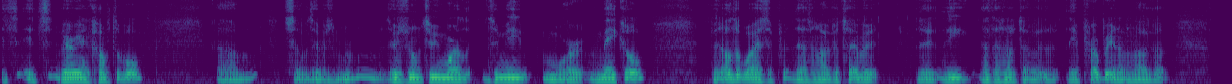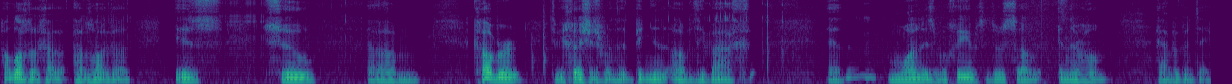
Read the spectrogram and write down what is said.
it's it's very uncomfortable. Um, so there's there's room to be more to me more makel, but otherwise the the the the the the appropriate halacha halacha is to um, cover to be cheshish for the opinion of the Bach that one is mechuyev to do so in their home. Have a good day.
